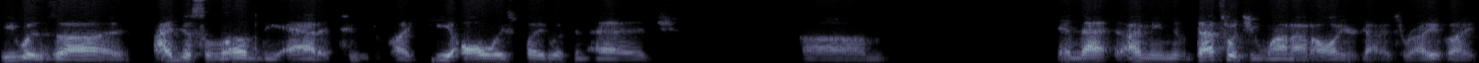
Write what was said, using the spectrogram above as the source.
he was. Uh, I just love the attitude. Like he always played with an edge. Um, and that I mean that's what you want out of all your guys, right? Like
